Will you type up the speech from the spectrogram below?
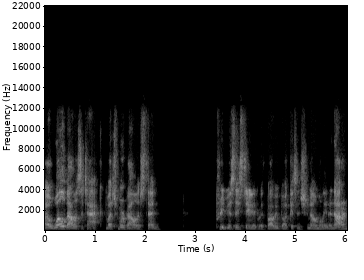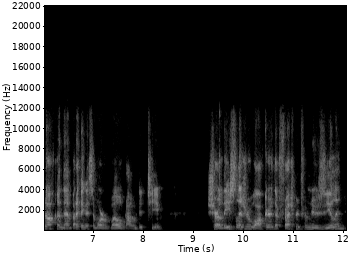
a well-balanced attack, much more balanced than previously stated with Bobby Buckets and Chanelle Molina. Not a knock on them, but I think it's a more well-rounded team. Charlisse Leger Walker, the freshman from New Zealand,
